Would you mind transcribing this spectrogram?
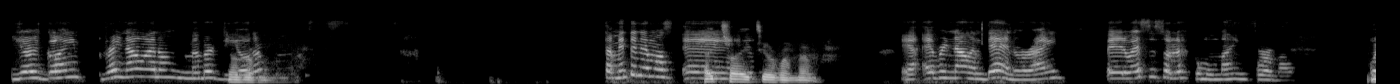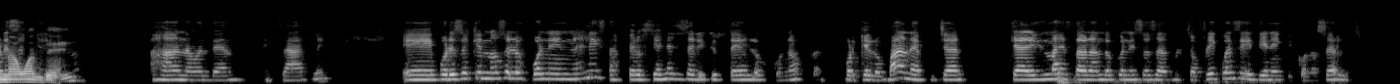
You're going, right now, I don't remember the other. No, También tenemos... Eh, I try to remember. Yeah, every now and then, right? Pero ese solo es como más informal. Por now and then? Ajá, now and then, exactly. Eh, por eso es que no se los ponen en las listas, pero sí es necesario que ustedes los conozcan, porque los van a escuchar, que alguien más está hablando con esos adverbs of frequency y tienen que conocerlos.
